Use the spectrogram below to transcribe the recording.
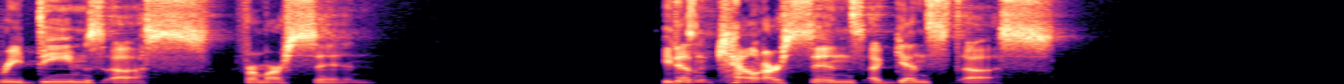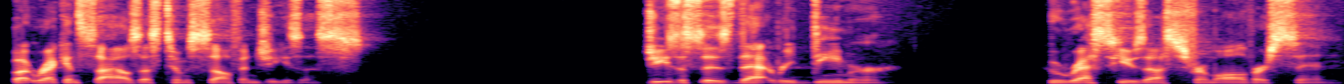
redeems us from our sin. He doesn't count our sins against us, but reconciles us to Himself in Jesus. Jesus is that Redeemer who rescues us from all of our sin.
